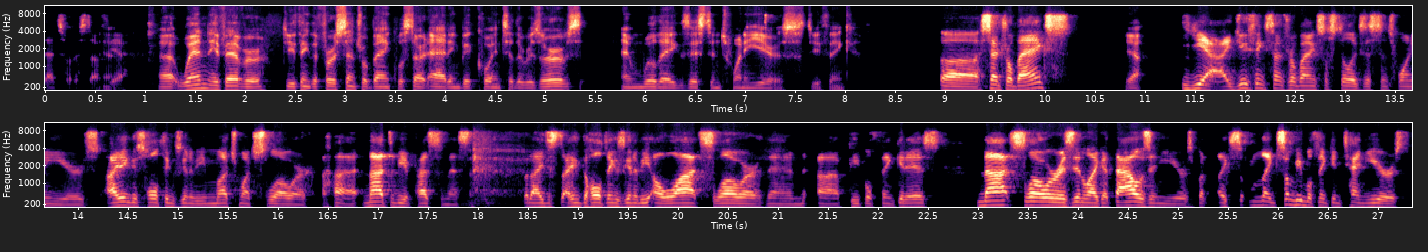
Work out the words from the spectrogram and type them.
that sort of stuff. Yeah. Yeah. Uh, when, if ever, do you think the first central bank will start adding Bitcoin to the reserves, and will they exist in 20 years? Do you think? Uh, central banks. Yeah. Yeah, I do think central banks will still exist in 20 years. I think this whole thing's going to be much, much slower. Uh, not to be a pessimist, but I just I think the whole thing is going to be a lot slower than uh, people think it is. Not slower as in like a thousand years, but like some, like some people think in 10 years,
